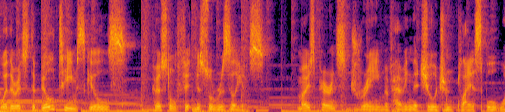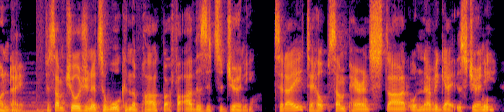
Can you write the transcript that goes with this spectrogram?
Whether it's to build team skills, personal fitness, or resilience, most parents dream of having their children play a sport one day. For some children, it's a walk in the park, but for others, it's a journey. Today, to help some parents start or navigate this journey,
